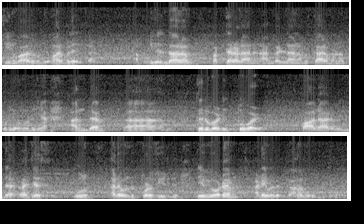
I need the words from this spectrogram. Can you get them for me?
ஸ்ரீனிவாசனுடைய மார்பில் இருக்காள். அப்படி இருந்தாலும் பக்தர்களான நாங்கள்லாம் நமஸ்காரம் பண்ணக்கூடியவனுடைய அந்த திருவடி துகள் பாதாரவிந்த ரஜஸ் அதை வந்து துளசி தேவியோட அடைவதற்காக விரும்புகிறார்.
